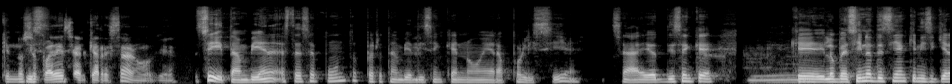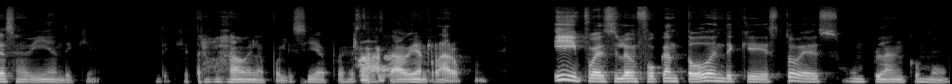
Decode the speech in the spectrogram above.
Que no se parece al que arrestaron, ¿o qué? Sí, también está ese punto, pero también dicen que no era policía. O sea, ellos dicen que, que mm. los vecinos decían que ni siquiera sabían de que, de que trabajaba en la policía, pues estaba bien raro. Y pues lo enfocan todo en de que esto es un plan como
